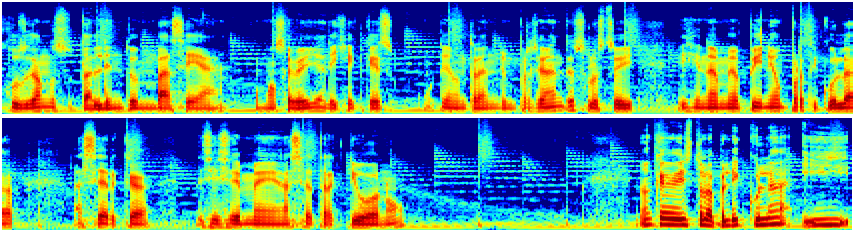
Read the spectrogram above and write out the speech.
juzgando su talento en base a cómo se ve. Ya dije que es, tiene un talento impresionante. Solo estoy diciendo mi opinión particular acerca de si se me hace atractivo o no. Nunca había visto la película y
